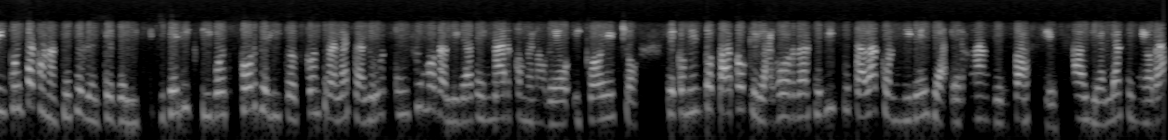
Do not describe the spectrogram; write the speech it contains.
quien cuenta con antecedentes delictivos por delitos contra la salud en su modalidad de narcomenudeo y cohecho. Te comento, Paco, que La Gorda se disputaba con Mireya Hernández Vázquez, alias La Señora,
